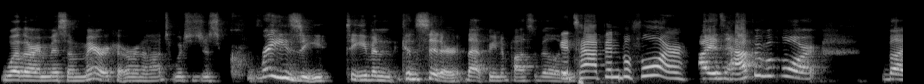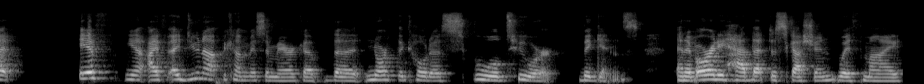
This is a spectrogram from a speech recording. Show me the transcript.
whether I Miss America or not, which is just crazy to even consider that being a possibility. It's happened before. I, it's happened before. But if you know, I, I do not become Miss America, the North Dakota school tour begins. And I've already had that discussion with my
